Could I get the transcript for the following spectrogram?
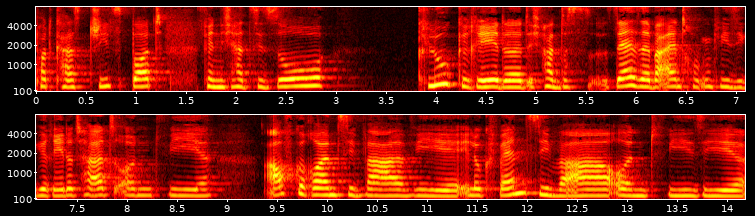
Podcast G-Spot, finde ich, hat sie so klug geredet. Ich fand es sehr, sehr beeindruckend, wie sie geredet hat und wie aufgeräumt sie war, wie eloquent sie war und wie sie,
